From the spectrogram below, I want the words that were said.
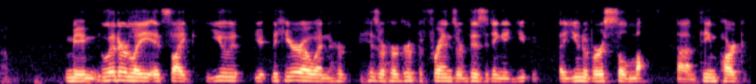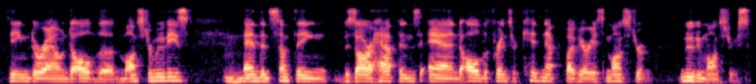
at. I mean, literally, it's like you, you the hero and her, his or her group of friends are visiting a Universal mo- um, theme park themed around all the monster movies, Mhm. and then something bizarre happens, and all the friends are kidnapped by various monster movie monsters.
